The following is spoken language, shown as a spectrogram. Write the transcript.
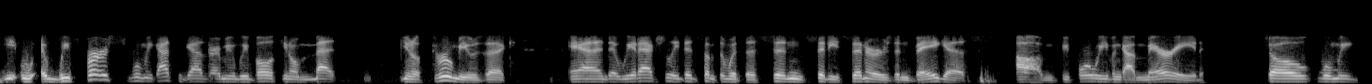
we first, when we got together, I mean, we both, you know, met, you know, through music, and we had actually did something with the Sin City Sinners in Vegas um, before we even got married. So when we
